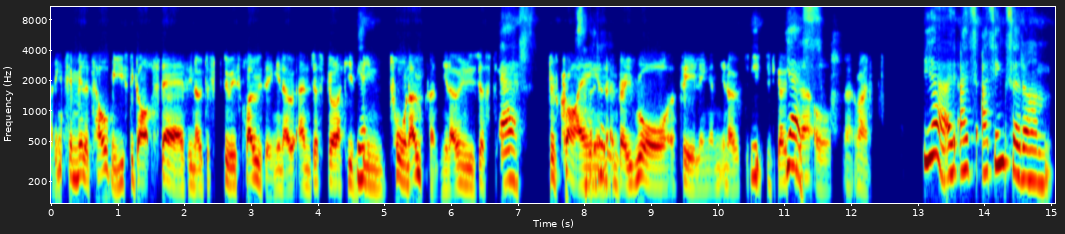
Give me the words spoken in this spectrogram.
I think Tim Miller told me he used to go upstairs, you know, just do his clothing, you know, and just feel like he'd Yeah. been torn open, you know, and he was just Yes. just crying and, and very raw feeling, and you know, did you, did you go through that or uh, right? Yeah, I I, I think that um,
